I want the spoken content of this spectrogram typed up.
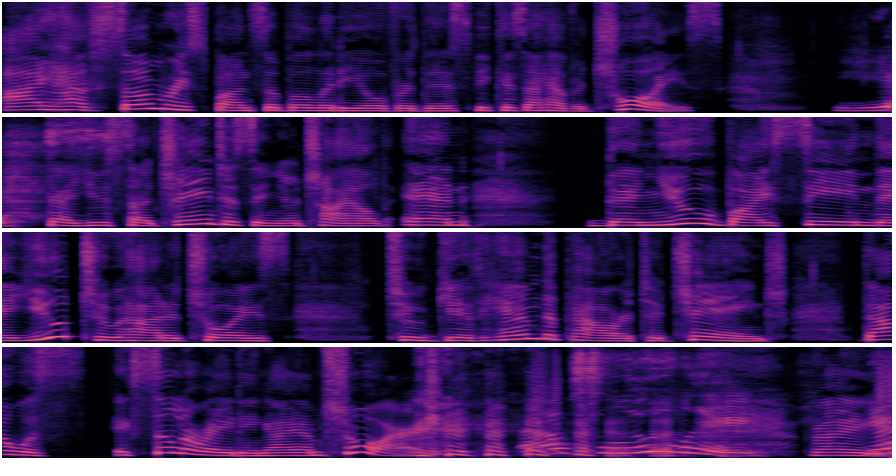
I have some responsibility over this because I have a choice. Yes. That you saw changes in your child. And then you, by seeing that you two had a choice to give him the power to change, that was exhilarating, I am sure. absolutely. Right. Yeah,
